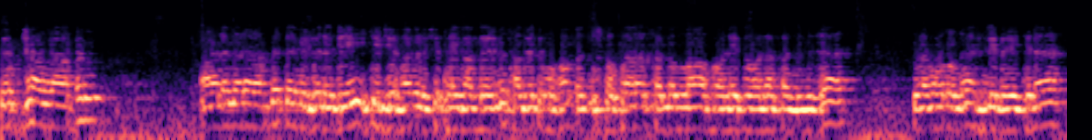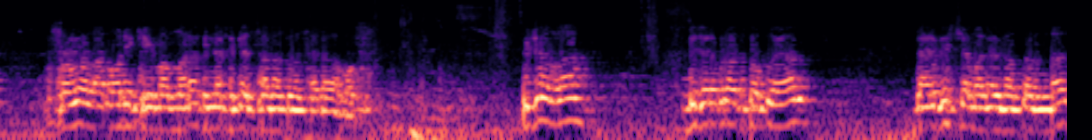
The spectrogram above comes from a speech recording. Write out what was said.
Gökçe Allah'ın alemlere rahmetle müjdelediği iki cihan ölçü Peygamberimiz Hz. Muhammed Mustafa sallallahu aleyhi ve Efendimiz'e ve onun ehli beytine soyu olan 12 imamlara binlerce kez salatu ve selam olsun. Yüce Allah bizleri burada toplayan Derviş Cemal evlatlarından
